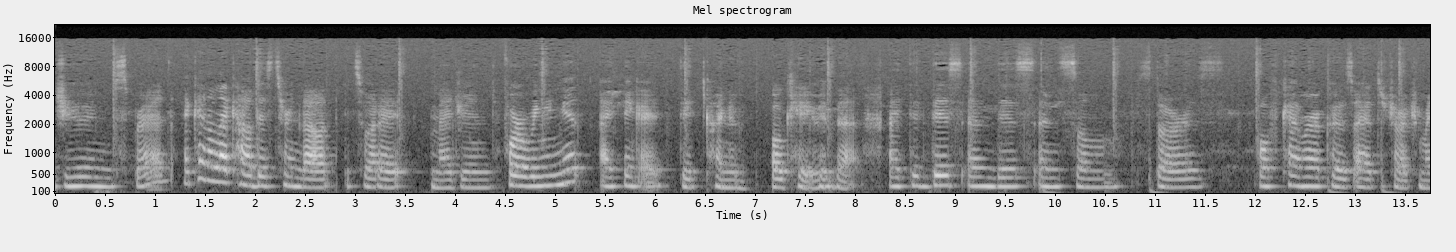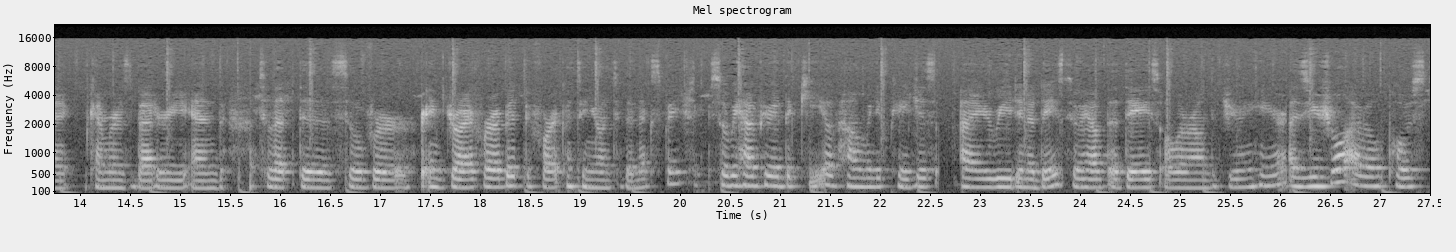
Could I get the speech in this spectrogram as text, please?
June spread. I kind of like how this turned out. It's what I imagined. For winging it, I think I did kind of okay with that. I did this and this and some stars off camera because I had to charge my camera's battery and to let the silver ink dry for a bit before I continue on to the next page. So we have here the key of how many pages I read in a day. So we have the days all around June here. As usual, I will post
